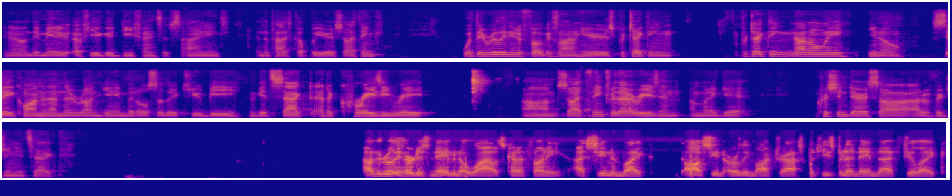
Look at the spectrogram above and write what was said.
You know, they made a, a few good defensive signings in the past couple years. So I think what they really need to focus on here is protecting protecting not only, you know, Saquon and then their run game, but also their QB who gets sacked at a crazy rate. Um, so I think for that reason, I'm gonna get Christian Darrisaw out of Virginia Tech. I haven't really heard his name in a while. It's kind of funny. I've seen him like obviously in early mock drafts, but he's been a name that I feel like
